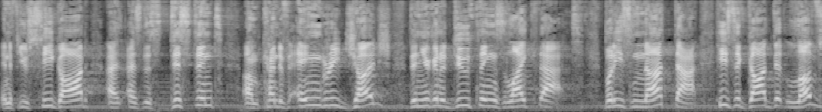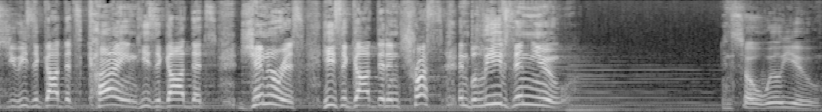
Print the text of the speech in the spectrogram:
And if you see God as, as this distant, um, kind of angry judge, then you're going to do things like that. But He's not that. He's a God that loves you. He's a God that's kind. He's a God that's generous. He's a God that entrusts and believes in you. And so, will you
